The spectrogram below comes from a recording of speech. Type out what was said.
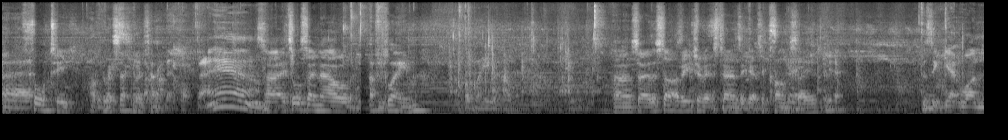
uh, 40 for the second to attack. Damn. Uh, it's also now a flame. Uh, so at the start of each of its turns, it gets a con save. Yeah. Does it get one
